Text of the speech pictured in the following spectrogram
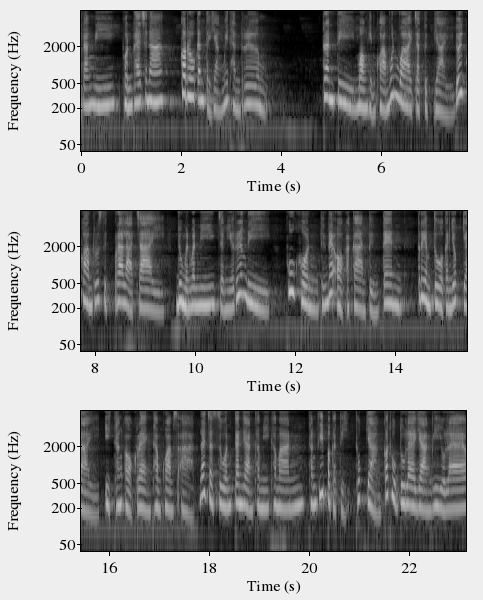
ครั้งนี้ ผลแพ้ชนะก็รู้กันแต่ยังไม่ทันเริ่ม รันตีมองเห็นความวุ่นวายจากตึกใหญ่ด้วยความรู้สึกประหลาดใจ ดูเหมือนวันนี้จะมีเรื่องดี ผู้คนถึงได้ออกอาการตื่นเต้น เตรียมตัวกันยกใหญ่ อีกทั้งออกแรงทำความสะอาด และจัดสวนกันอย่างขมีขมัน ทั้งที่ปกติทุกอย่างก็ถูกดูแลอย่างดีอยู่แล้ว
